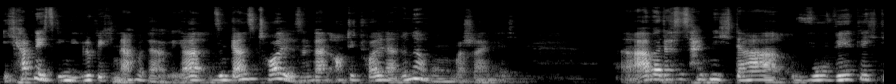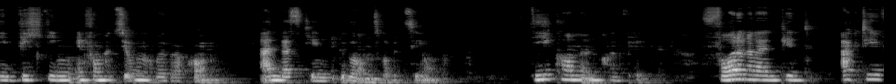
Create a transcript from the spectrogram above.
ich habe nichts gegen die glücklichen Nachmittage, ja, sind ganz toll, sind dann auch die tollen Erinnerungen wahrscheinlich. Aber das ist halt nicht da, wo wirklich die wichtigen Informationen rüberkommen an das Kind über unsere Beziehung. Die kommen in Konflikt. Fordere dein Kind aktiv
